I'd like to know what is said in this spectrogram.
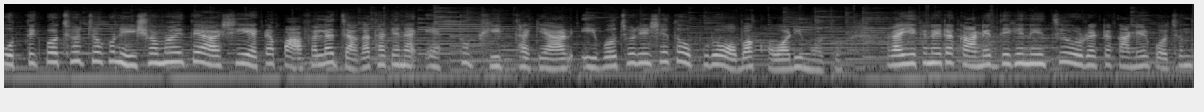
প্রত্যেক বছর যখন এই সময়তে আসি, একটা পা ফেলার জায়গা থাকে না, এত ভিড় থাকে। আর এবছর এসে তো পুরো অবাক হওয়ারই মতো। রাই এখানে এটা কানের দেখে নিচ্ছে ওর একটা কানের পছন্দ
